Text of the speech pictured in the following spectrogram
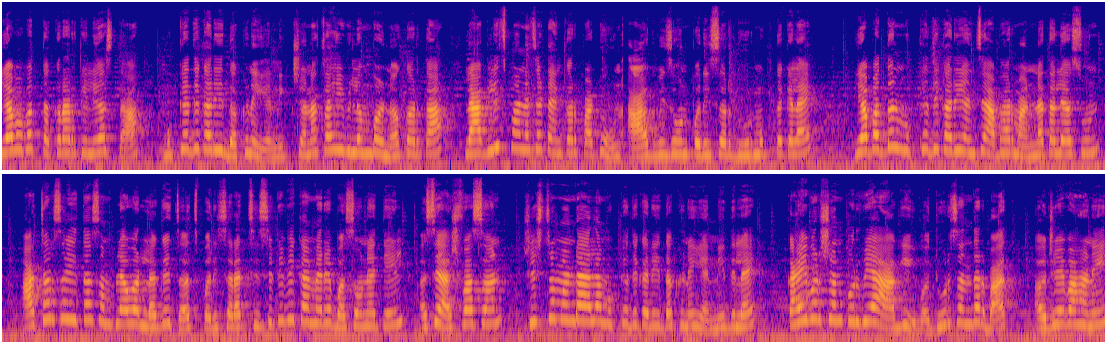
याबाबत तक्रार केली असता मुख्याधिकारी दखणे यांनी क्षणाचाही विलंब न करता लागलीच पाण्याचे टँकर पाठवून आग विझवून परिसर धूरमुक्त केलाय. याबद्दल मुख्याधिकारी यांचे आभार मानण्यात आले असून आचारसंहिता संपल्यावर लगेचच परिसरात सीसीटीव्ही कॅमेरे बसवण्यात येईल असे आश्वासन शिष्टमंडळाला मुख्याधिकारी दखणे यांनी दिले. काही वर्षांपूर्वी या आगी व धूर संदर्भात अजय वहाणे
